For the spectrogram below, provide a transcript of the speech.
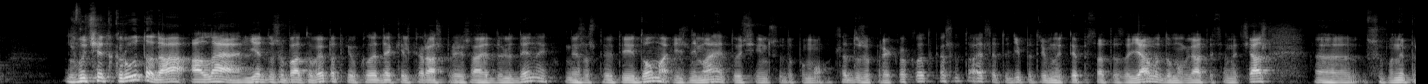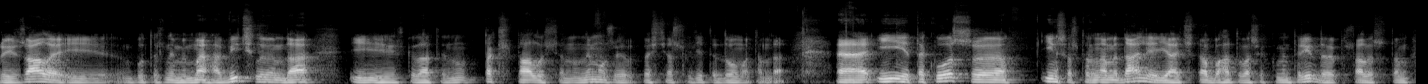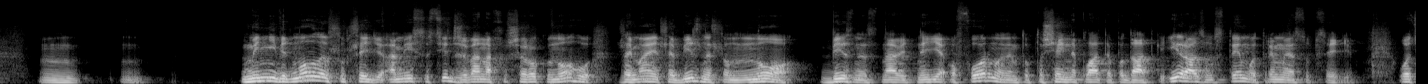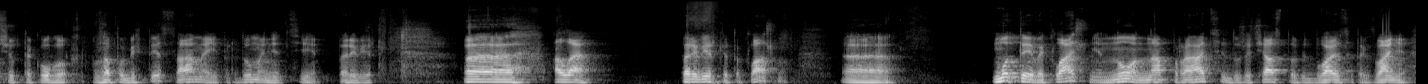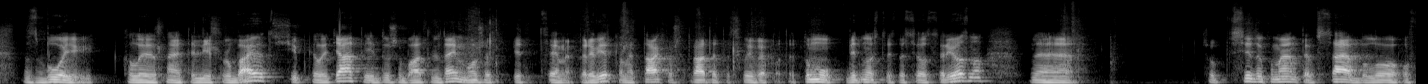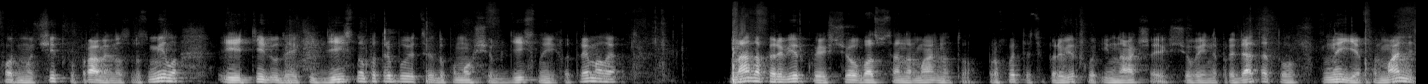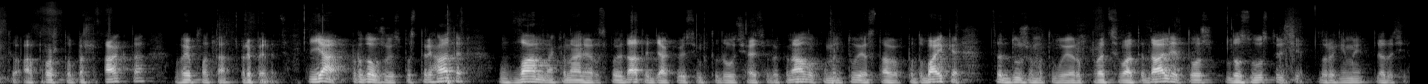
Звучить круто, да, але є дуже багато випадків, коли декілька разів приїжджають до людини, не застають її вдома і знімають ту чи іншу допомогу. Це дуже прикро, коли така ситуація. Тоді потрібно йти писати заяву, домовлятися на час, е, щоб вони приїжджали і бути з ними мега вічливим, да, і сказати, ну так сталося, ну не можу весь час сидіти вдома. Там, да. Е, І також е, інша сторона медалі. Я читав багато ваших коментарів, де ви писали, що там. Мені відмовили в субсидію, а мій сусід живе на широку ногу, займається бізнесом, но бізнес навіть не є оформленим, тобто ще й не платить податки, і разом з тим отримує субсидію. От щоб такого запобігти, саме і придумані ці перевірки. Е, але перевірки то класно. Е, Мотиви класні, але на праці дуже часто відбуваються так звані збої, коли, знаєте, ліс рубають, щіпки летять, і дуже багато людей може під цими перевірками також втратити свої виплати. Тому відноситись до цього серйозно, е, щоб всі документи, все було оформлено чітко, правильно, зрозуміло. І ті люди, які дійсно потребують цих допомог, щоб дійсно їх отримали. На на перевірку, якщо у вас все нормально, то проходьте цю перевірку. Інакше, якщо ви її не пройдете, то не є формальністю, а просто без акта виплата припиниться. Я продовжую спостерігати, вам на каналі розповідати. Дякую всім, хто долучається до каналу, коментує, ставить вподобайки. Це дуже мотивує працювати далі. Тож до зустрічі, дорогі мої глядачі.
